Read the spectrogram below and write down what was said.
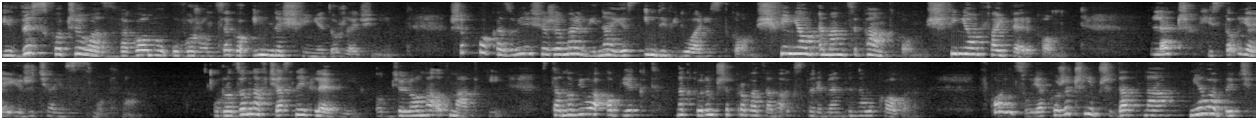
i wyskoczyła z wagonu uwożącego inne świnie do rzeźni. Szybko okazuje się, że Malwina jest indywidualistką, świnią emancypantką, świnią fajterką. Lecz historia jej życia jest smutna. Urodzona w ciasnej chlewni, oddzielona od matki, stanowiła obiekt, na którym przeprowadzano eksperymenty naukowe. W końcu, jako rzecz nieprzydatna, miała być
